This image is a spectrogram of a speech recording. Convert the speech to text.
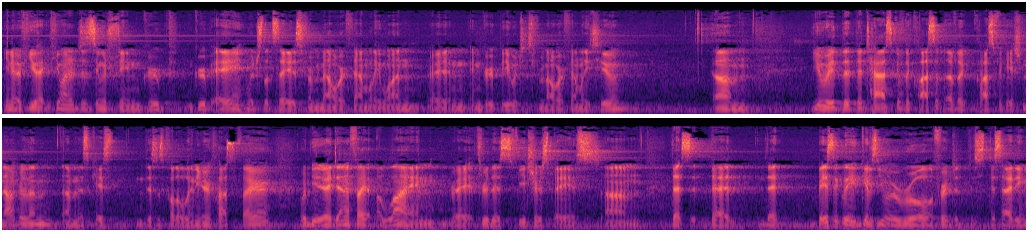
you know, if you, if you wanted to distinguish between group, group A, which let's say is from malware family 1, right, and, and group B, which is from malware family 2, um, you would, the, the, task of the class of a classification algorithm, um, in this case, this is called a linear classifier, would be to identify a line, right, through this feature space um, that, that basically gives you a rule for de deciding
